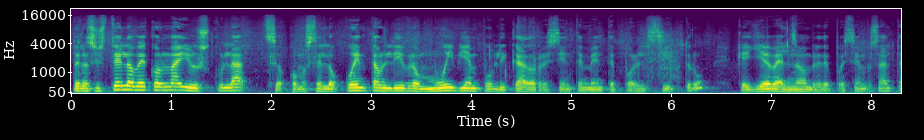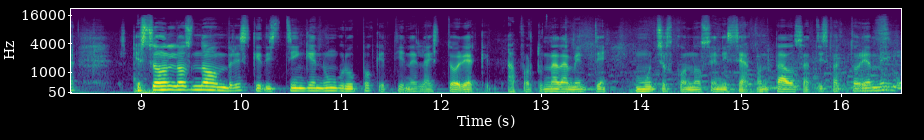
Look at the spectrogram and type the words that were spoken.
Pero si usted lo ve con mayúscula, como se lo cuenta un libro muy bien publicado recientemente por el Citru, que lleva el nombre de poesía en voz alta, son los nombres que distinguen un grupo que tiene la historia que afortunadamente muchos conocen y se ha contado satisfactoriamente.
